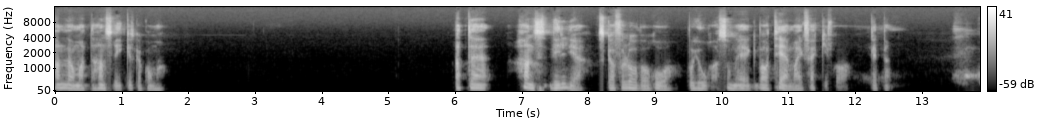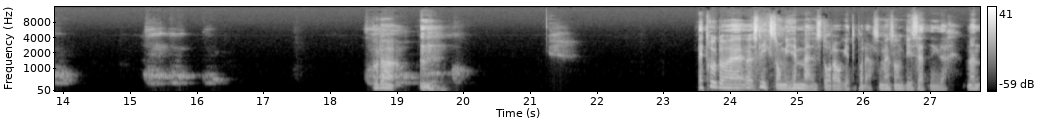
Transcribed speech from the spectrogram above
handler om at hans rike skal komme. At eh, hans vilje skal få lov å rå på jorda, som jeg, var tema jeg fikk fra klippen. Og da Jeg tror det er slik som i himmelen, står det òg etterpå der, som en sånn bisetning der. Men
